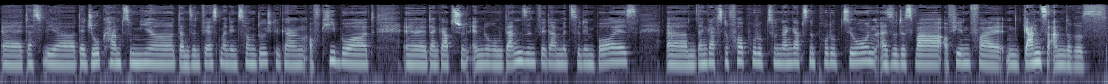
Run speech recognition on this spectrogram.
äh, dass wir, der Joe kam zu mir, dann sind wir erstmal den Song durchgegangen auf Keyboard, äh, dann gab es schon Änderungen, dann sind wir damit zu den Boys, ähm, dann gab es eine Vorproduktion, dann gab es eine Produktion. Also also das war auf jeden Fall ein ganz anderes,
